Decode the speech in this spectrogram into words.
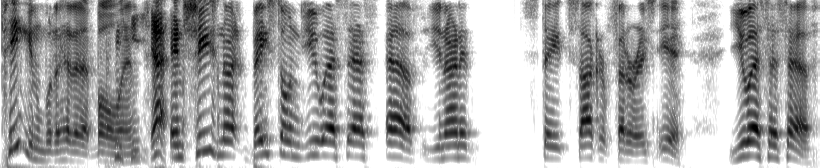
Tegan would have headed that ball in. Yes. And she's not based on USSF, United States Soccer Federation. Yeah. USSF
